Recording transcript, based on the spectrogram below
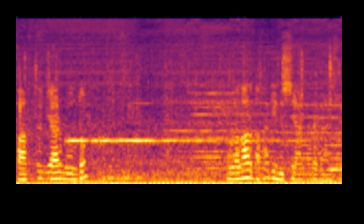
Farklı bir yer buldum. Buralar daha geniş yerlere benziyor.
